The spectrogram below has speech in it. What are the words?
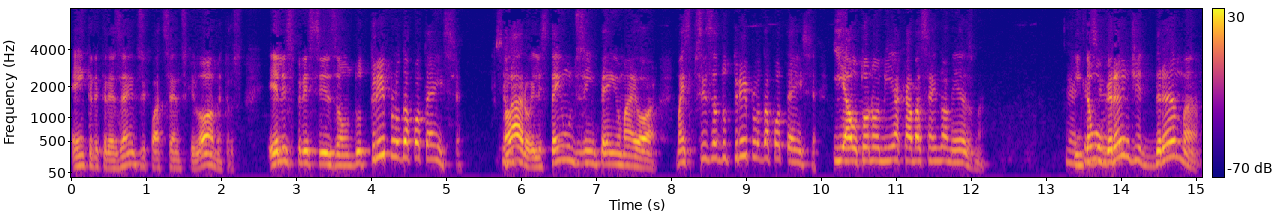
entre 300 e 400 quilômetros, eles precisam do triplo da potência. Sim. Claro, eles têm um desempenho maior, mas precisa do triplo da potência. E a autonomia acaba sendo a mesma. É, então, dizer... o grande drama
